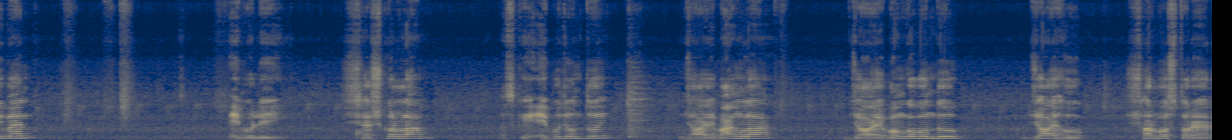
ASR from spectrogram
দিবেন। এই বলেই শেষ করলাম। আজকে এই পর্যন্তই। জয় বাংলা, জয় বঙ্গবন্ধু। জয় হোক সর্বস্তরের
